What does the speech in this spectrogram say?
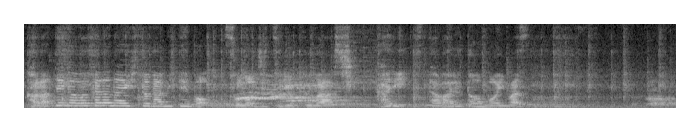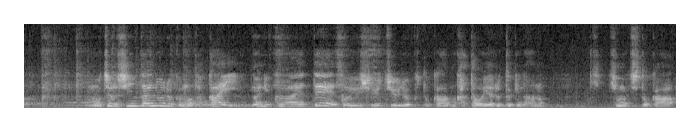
空手がわからない人が見てもその実力はしっかり伝わると思います。もちろん身体能力も高いのに加えてそういう集中力とか型をやる時のあの気持ちとか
